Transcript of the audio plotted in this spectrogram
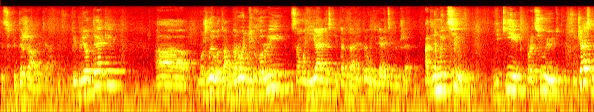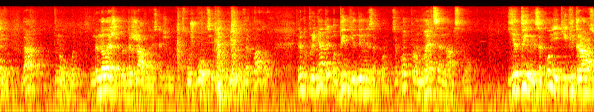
це державні театри, бібліотеки, а, можливо, там народні хори, самодіяльність і так далі, то виділяється бюджет. А для митців, які працюють в сучасній, да, ну, от, не належать до державної, скажімо так, службовців, зарплату, треба прийняти один єдиний закон закон про меценатство. Єдиний закон, який відразу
